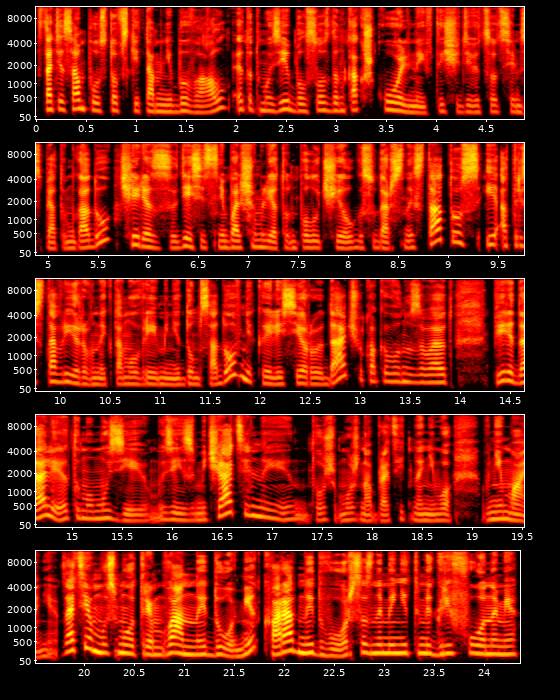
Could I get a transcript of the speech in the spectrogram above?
Кстати, сам Паустовский там не бывал. Этот музей был создан как школьный в 1975 году. Через 10 с небольшим лет он получил государственный статус и отреставрированный к тому времени дом садовника или серую дачу, как его называют, передали этому музею. Музей замечательный, тоже можно обратить на него внимание. Затем мы смотрим ванный домик, парадный двор со знаменитыми грифонами,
